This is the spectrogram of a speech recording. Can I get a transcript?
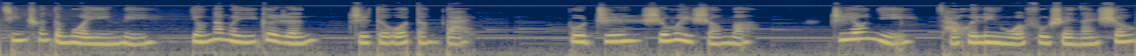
青春的末影里，有那么一个人，值得我等待。不知是为什么，只有你才会令我覆水难收，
